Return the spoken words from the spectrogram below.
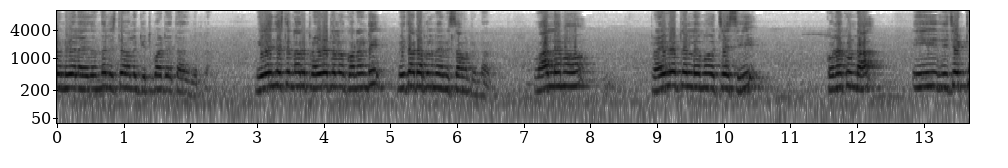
రెండు వేల ఐదు వందలు ఇస్తే వాళ్ళకి గిట్టుబాటు అవుతుందని చెప్పినాం. మీరేం చేస్తున్నారు? ప్రైవేట్ వాళ్ళని కొనండి మిగతా డబ్బులు మేము ఇస్తామంటున్నారు వాళ్ళేమో ప్రైవేట్ వాళ్ళేమో వచ్చేసి కొనకుండా ఈ రిజెక్ట్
